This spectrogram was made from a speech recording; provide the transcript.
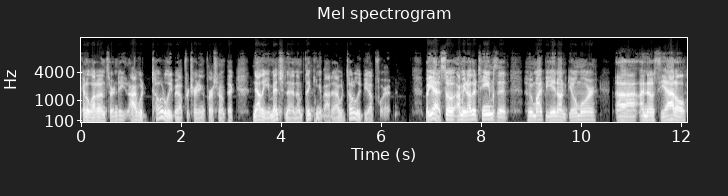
kind of a lot of uncertainty, I would totally be up for trading a first round pick. Now that you mention that and I'm thinking about it, I would totally be up for it. But yeah, so I mean, other teams that who might be in on Gilmore, uh, I know Seattle.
